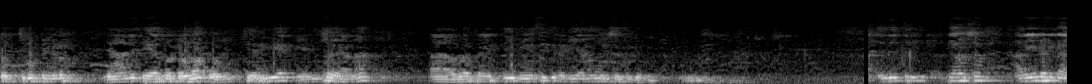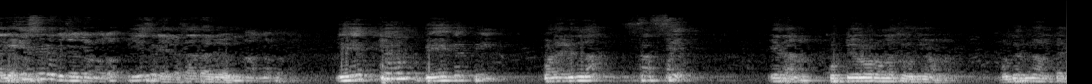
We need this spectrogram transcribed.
കൊച്ചുകുട്ടികളും ഞാൻ ചേർന്നിട്ടുള്ള ഒരു ചെറിയ ഗെയിം ഷോയാണ് ആ, ഇവിടെ പേറ്റി മ്യൂസിക് റെഡിയാണെന്ന് വിശ്വസിക്കുന്നു. ഇത് ഇത്തിരി അത്യാവശ്യം അറിയേണ്ട ഒരു പി കാര്യമാണ് സാധാരണ ചോദ്യം. ഏറ്റവും വേഗത്തിൽ വളരുന്ന സസ്യം ഏതാണ്? കുട്ടികളോടുള്ള ചോദ്യമാണ്. മുതിർന്ന ആൾക്കാർ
